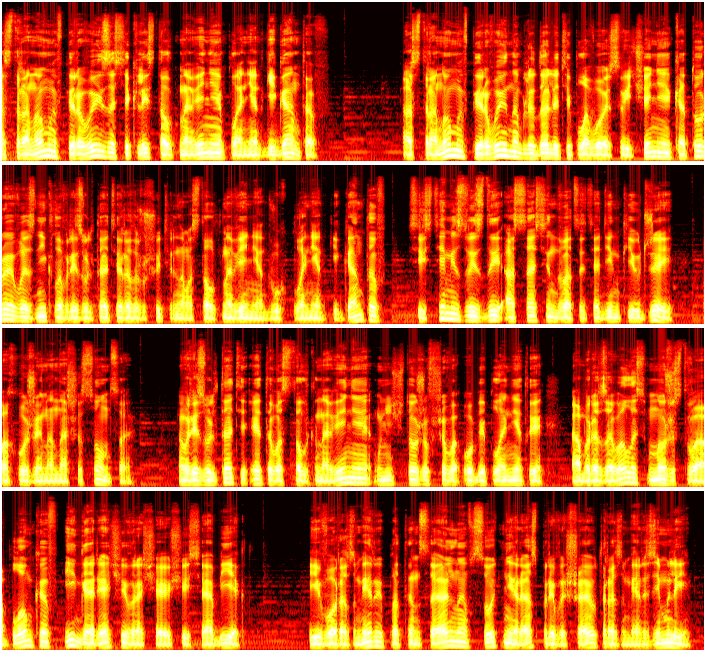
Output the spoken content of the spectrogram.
Астрономы впервые засекли столкновение планет-гигантов. Астрономы впервые наблюдали тепловое свечение, которое возникло в результате разрушительного столкновения двух планет-гигантов в системе звезды Assassin-21QJ, похожей на наше Солнце. В результате этого столкновения, уничтожившего обе планеты, образовалось множество обломков и горячий вращающийся объект. Его размеры потенциально в сотни раз превышают размер Земли –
